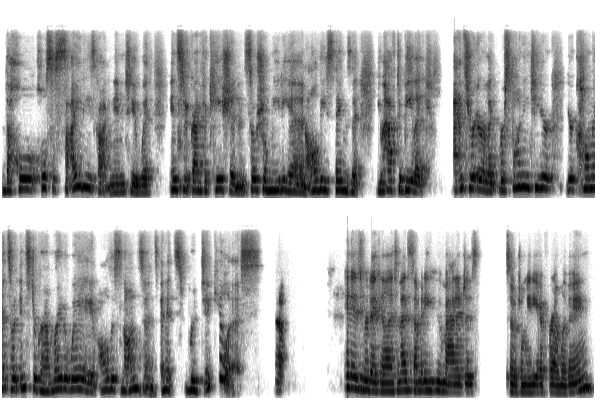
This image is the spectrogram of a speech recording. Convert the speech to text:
the whole whole society's gotten into with instant gratification and social media and all these things that you have to be like answer or like responding to your your comments on instagram right away and all this nonsense. And it's ridiculous. Yeah it is ridiculous. And as somebody who manages social media for a living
